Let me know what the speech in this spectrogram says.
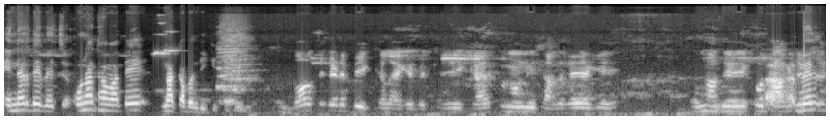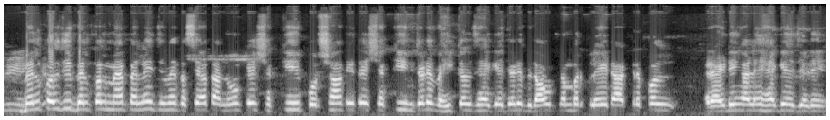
ਇਨਰ ਦੇ ਵਿੱਚ ਉਹਨਾਂ ਥਾਵਾਂ ਤੇ ਨਾਕਾਬੰਦੀ ਕੀਤੀ ਗਈ। ਬਹੁਤ ਜਿਹੜੇ ਵਹੀਕਲ ਹੈਗੇ ਵਿੱਚ ਇਹ ਗੈਰ ਕਾਨੂੰਨੀ ਚੱਲ ਰਹੇ ਹੈਗੇ। ਉਹਨਾਂ ਦੇ ਕੋਈ ਕਾਗਜ਼ ਬਿਲ- ਬਿਲਕੁਲ ਜੀ ਬਿਲਕੁਲ। ਮੈਂ ਪਹਿਲਾਂ ਹੀ ਜਿਵੇਂ ਦੱਸਿਆ ਤੁਹਾਨੂੰ ਕਿ ਸ਼ੱਕੀ ਪੁਰਸ਼ਾਂ ਤੇ ਤੇ ਸ਼ੱਕੀ ਜਿਹੜੇ ਵਹੀਕਲਸ ਹੈਗੇ ਜਿਹੜੇ ਵਿਦਆਊਟ ਨੰਬਰ ਪਲੇਟ ਆ ਟ੍ਰਿਪਲ ਰਾਈਡਿੰਗ ਵਾਲੇ ਹੈਗੇ ਜਿਹੜੇ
